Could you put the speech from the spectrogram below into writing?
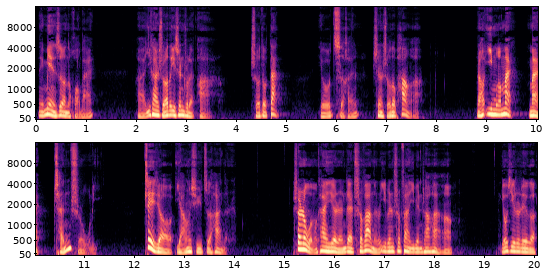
那面色呢黄白啊，一看舌头一伸出来啊，舌头淡，有齿痕，甚至舌头胖啊。然后一摸脉，脉沉迟无力，这叫阳虚自汗的人。甚至我们看一些人在吃饭的时候，一边吃饭一边擦汗啊，尤其是这个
